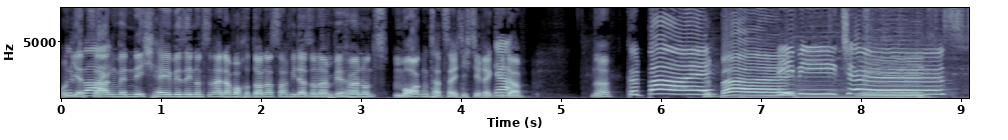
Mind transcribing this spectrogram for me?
Und Goodbye. jetzt sagen wir nicht, hey, wir sehen uns in einer Woche Donnerstag wieder, sondern wir hören uns morgen tatsächlich direkt Ja. wieder. Ne? Goodbye. Goodbye. Bibi, tschüss.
